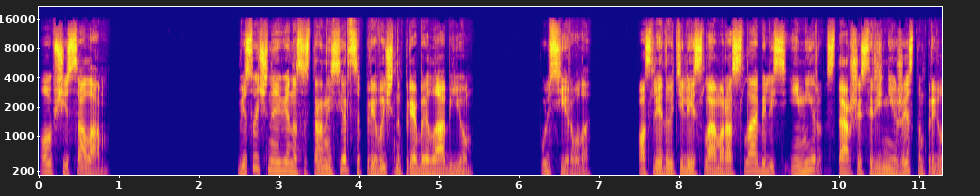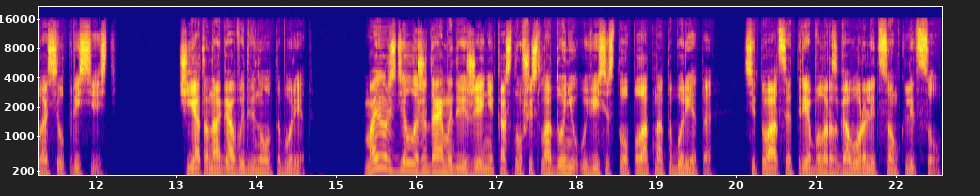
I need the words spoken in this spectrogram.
«Общий салам». Височная вена со стороны сердца привычно приобрела объем. Пульсировала. Последователи ислама расслабились, и мир, старший среди них жестом, пригласил присесть. Чья-то нога выдвинула табурет. Майор сделал ожидаемое движение, коснувшись ладонью увесистого полотна табурета. Ситуация требовала разговора лицом к лицу.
